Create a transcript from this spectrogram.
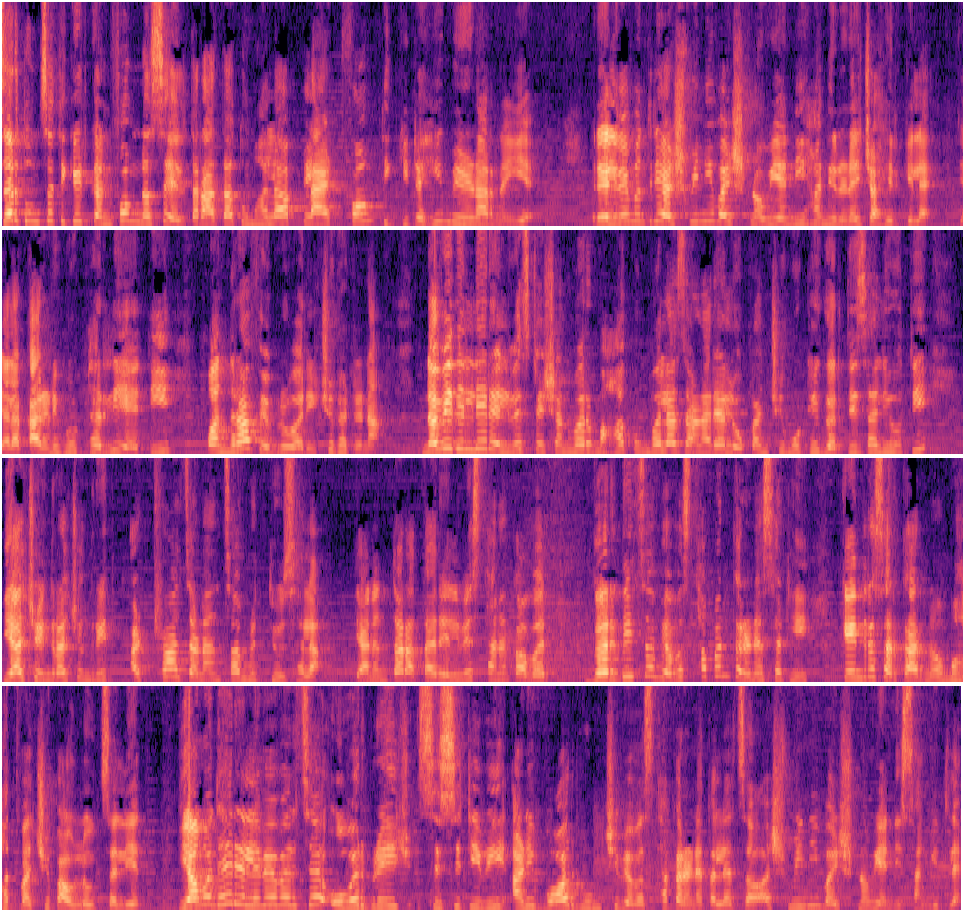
जर तुमचं तिकीट कन्फर्म नसेल तर आता तुम्हाला प्लॅटफॉर्म तिकीटही मिळणार नाहीये. रेल्वे मंत्री अश्विनी वैष्णव यांनी हा निर्णय जाहीर केलाय. याला कारणीभूत ठरली आहे ती पंधरा फेब्रुवारीची घटना. नवी दिल्ली रेल्वे स्टेशनवर महाकुंभला जाणाऱ्या लोकांची मोठी गर्दी झाली होती. या चेंगराचेंगरीत अठरा जणांचा मृत्यू झाला. त्यानंतर आता रेल्वे स्थानकावर गर्दीचं व्यवस्थापन करण्यासाठी केंद्र सरकारनं महत्वाची पावलं उचलली आहेत. यामध्ये रेल्वेवरचे ओव्हरब्रिज सीसीटीव्ही आणि वॉर रूमची व्यवस्था करण्यात आल्याचं अश्विनी वैष्णव यांनी सांगितलंय.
